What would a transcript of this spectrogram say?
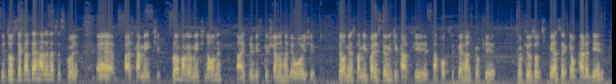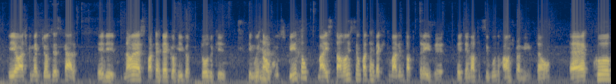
e torcer para ter errado nessa escolha. É, basicamente, provavelmente não, né? A entrevista que o Shanahan deu hoje, pelo menos para mim, pareceu indicado que ele tá pouco se ferrando pro que, pro que os outros pensam, que é o cara dele. E eu acho que o Mac Jones é esse cara. Ele não é esse quarterback horrível todo que muito, é. alguns pintam, mas tá longe de ser um quarterback que vale no top 3. Ele tem nota de segundo round para mim. Então, é com o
